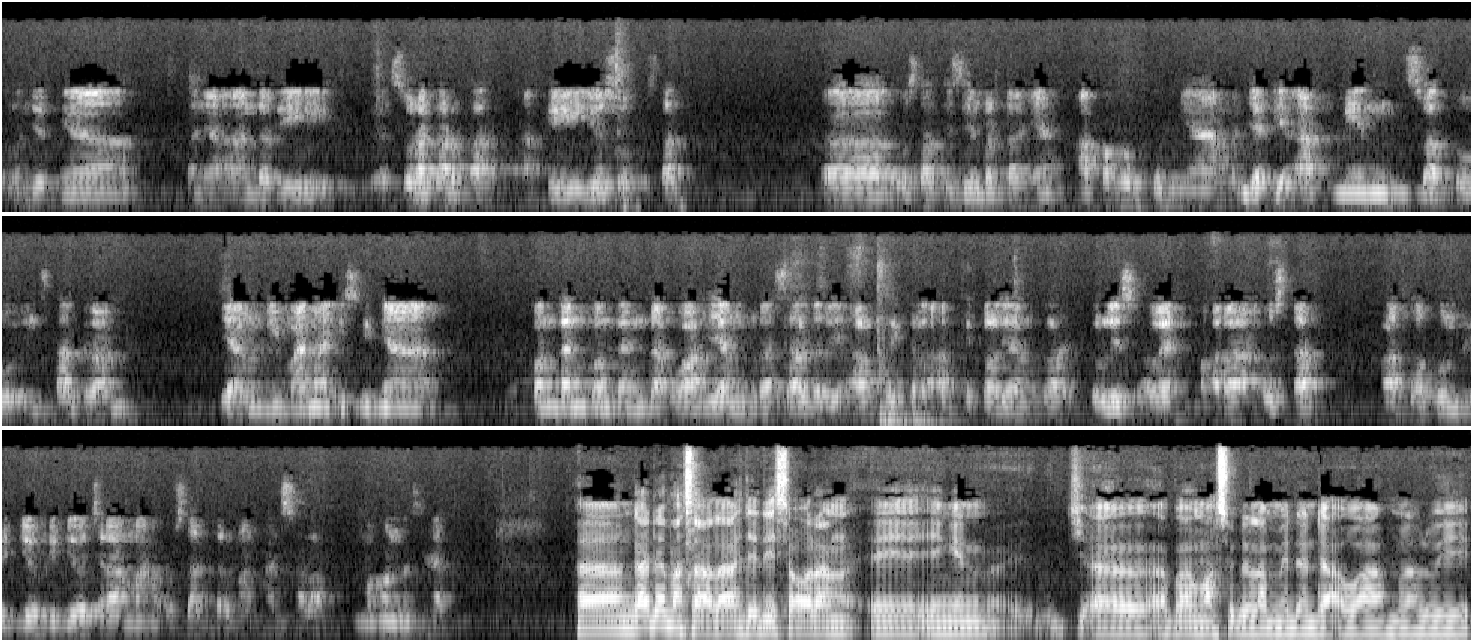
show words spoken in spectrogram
selanjutnya pertanyaan dari Surakarta, Aki Yusuf Ustaz. Uh, Ustadz izin bertanya, apa hukumnya menjadi admin suatu Instagram yang di mana isinya konten-konten dakwah yang berasal dari artikel-artikel yang telah ditulis oleh para ustadz ataupun video-video ceramah ustadz bermanfaat salam. Mohon nasihat. Enggak uh, ada masalah. Jadi seorang eh, ingin uh, apa masuk dalam medan dakwah melalui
